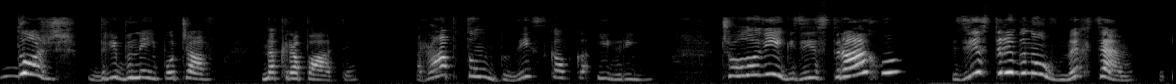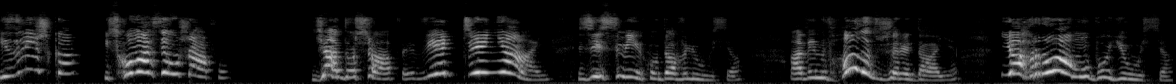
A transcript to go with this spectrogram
дощ дрібний почав накрапати. Раптом блискавка і грім. Чоловік зі страху зістрибнув михцем із ліжка і сховався у шафу. Я до шафи відчиняй, зі сміху давлюся. А він вголос вже ридає. Я грому боюся.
